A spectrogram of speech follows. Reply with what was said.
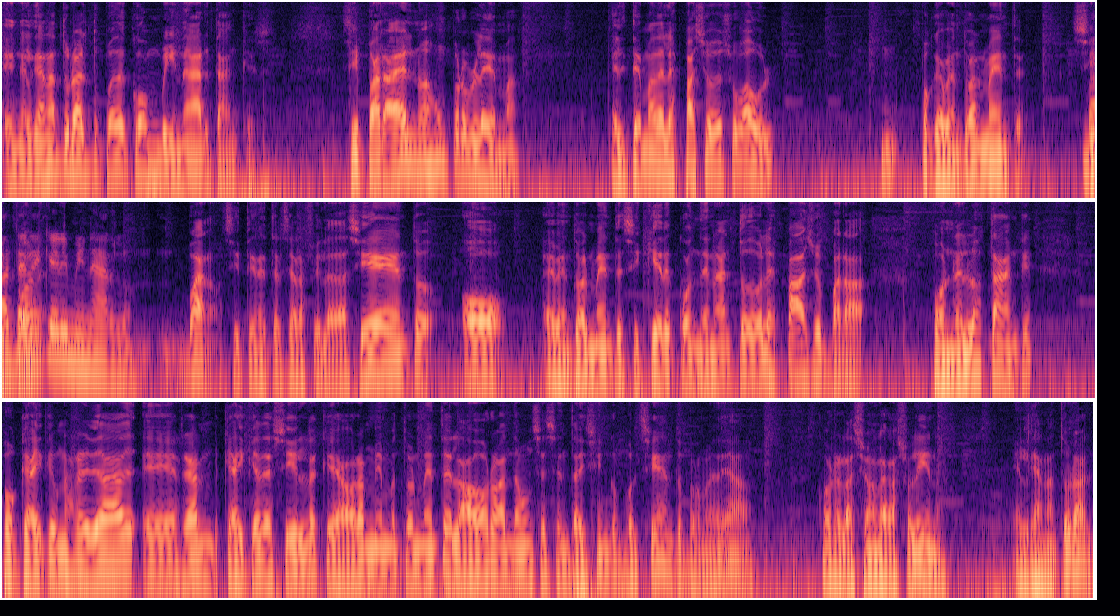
en el gas natural tú puedes combinar tanques. Si para él no es un problema el tema del espacio de su baúl, porque eventualmente Va a tener que eliminarlo. Bueno, si tiene tercera fila de asientos o eventualmente si quiere condenar todo el espacio para poner los tanques, porque hay que una realidad eh, real que hay que decirle que ahora mismo actualmente el ahorro anda un 65% promediado con relación a la gasolina, el gas natural.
